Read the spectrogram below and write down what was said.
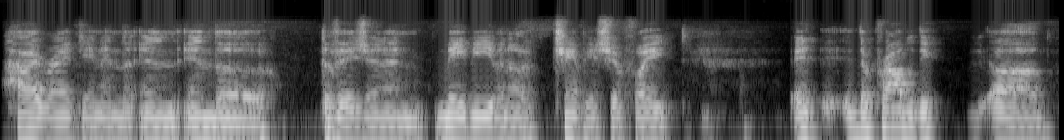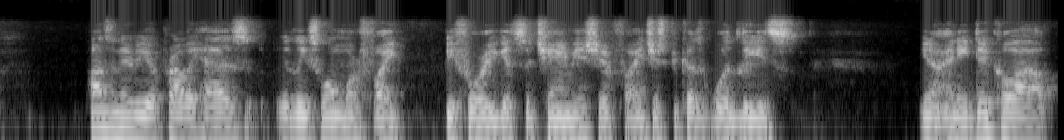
high ranking in the in in the division and maybe even a championship fight. It, it the probably uh, Ponzinibbio probably has at least one more fight before he gets the championship fight, just because Woodley's, you know, and he did call out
